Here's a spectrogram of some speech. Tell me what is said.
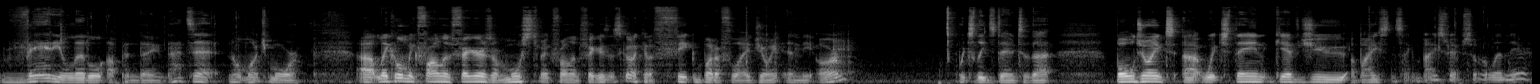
very little up and down. That's it, not much more. Uh, like all McFarlane figures, or most McFarlane figures, it's got a kind of fake butterfly joint in the arm. which leads down to that ball joint, uh, which then gives you a bicep, Second bicep sort of in there.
